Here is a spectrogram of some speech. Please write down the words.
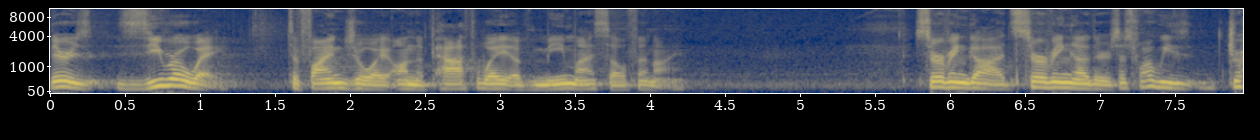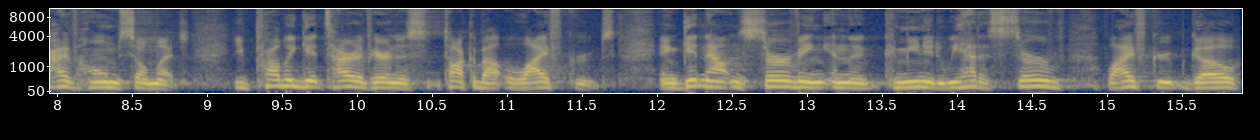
There is zero way to find joy on the pathway of me, myself, and I. Serving God, serving others. That's why we drive home so much. You probably get tired of hearing us talk about life groups and getting out and serving in the community. We had a serve life group go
